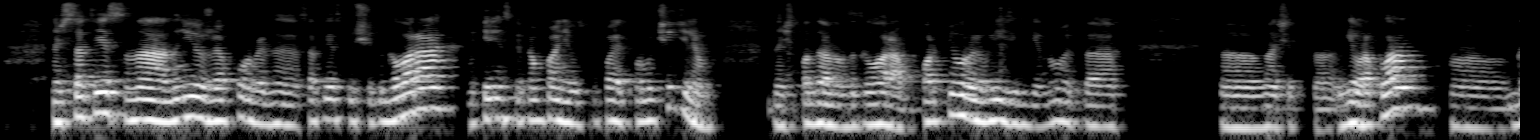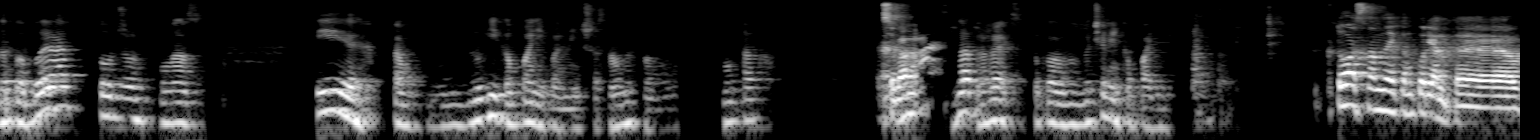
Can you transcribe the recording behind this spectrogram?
Значит, соответственно, на нее же оформлены соответствующие договора. Материнская компания выступает поручителем значит, по данным договорам. Партнеры в лизинге, ну, это э, значит, Европлан, ГПБ тот же у нас, и там другие компании поменьше основных назвал. Ну так. Спасибо. Да, отражается, только в дочерней компании. Кто основные конкуренты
